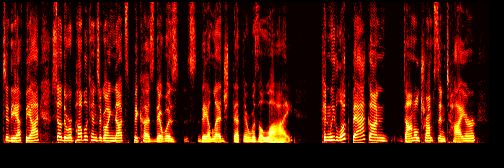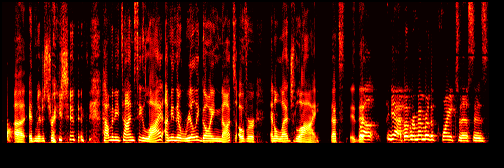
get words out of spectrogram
to the FBI. So the Republicans are going nuts because there was they alleged that there was a lie. Can we look back on Donald Trump's entire uh, administration and how many times he lied? I mean, they're really going nuts over an alleged lie. That's that, well, yeah, but remember the point to this is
